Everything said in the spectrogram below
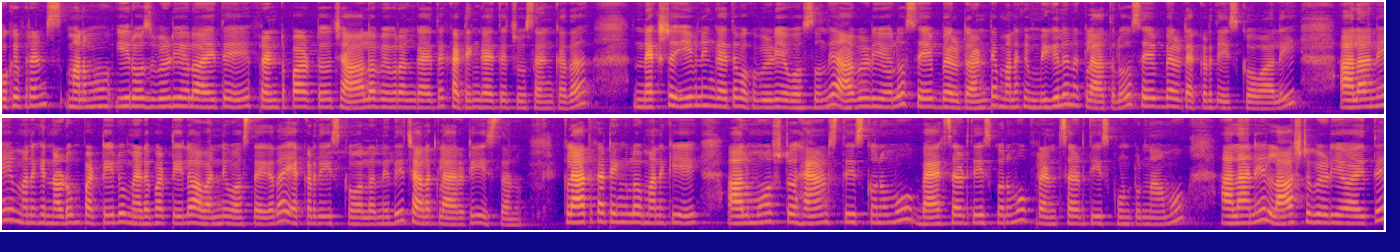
ఓకే ఫ్రెండ్స్ మనము ఈరోజు వీడియోలో అయితే ఫ్రంట్ పార్ట్ చాలా వివరంగా అయితే కటింగ్ అయితే చూసాం కదా. నెక్స్ట్ ఈవినింగ్ అయితే ఒక వీడియో వస్తుంది. ఆ వీడియోలో సేఫ్ బెల్ట్ అంటే మనకి మిగిలిన క్లాత్లో సేఫ్ బెల్ట్ ఎక్కడ తీసుకోవాలి? అలానే మనకి నడుం పట్టీలు మెడ పట్టీలు అవన్నీ వస్తాయి కదా ఎక్కడ తీసుకోవాలనేది చాలా క్లారిటీ ఇస్తాను. క్లాత్ కటింగ్లో మనకి ఆల్మోస్ట్ హ్యాండ్స్ తీసుకున్నాము బ్యాక్ సైడ్ తీసుకున్నాము ఫ్రంట్ సైడ్ తీసుకుంటున్నాము. అలానే లాస్ట్ వీడియో అయితే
